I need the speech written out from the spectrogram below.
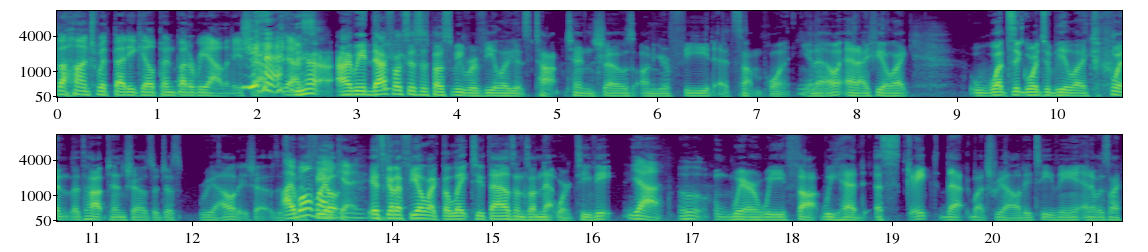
The Hunt with Betty Gilpin, but a reality show. Yeah. Yes. Yeah, I mean Netflix is supposed to be revealing its top ten shows on your feed at some point, you know, and I feel like. What's it going to be like when the top 10 shows are just reality shows? It's I won't feel- like it. It's going to feel like the late 2000s on network TV. Yeah. Ooh. where we thought we had escaped that much reality TV, and it was like,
